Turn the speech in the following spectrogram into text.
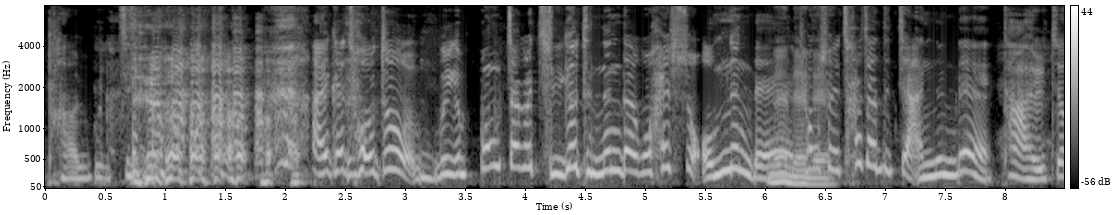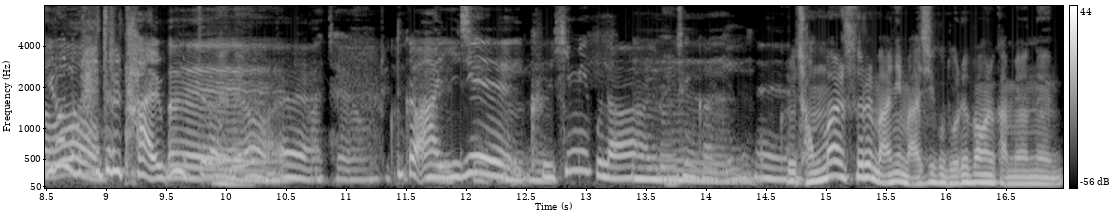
다 알고 있지. 아니 그러니까 저도 뭐 이게 뽕짝을 즐겨 듣는다고 할 수 없는데 네네네. 평소에 찾아 듣지 않는데 다 알죠. 이런 노래들을 다 알고 네. 있더라고요. 네. 예. 맞아요. 그러니까 아. 이게 음. 그 힘이구나 음. 이런 생각이. 예. 그리고 정말 술을 많이 마시고 노래방을 가면은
